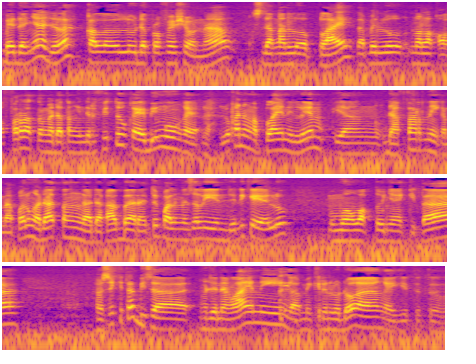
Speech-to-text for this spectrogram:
bedanya adalah kalau lu udah profesional, sedangkan lu apply, tapi lu nolak offer atau nggak datang interview tuh kayak bingung kayak, lah lu kan yang apply nih, lu yang yang daftar nih, kenapa lu nggak datang, nggak ada kabar, nah, itu paling ngeselin. Jadi kayak lu membuang waktunya kita harusnya kita bisa ngerjain yang lain nih nggak mikirin lu doang kayak gitu tuh.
